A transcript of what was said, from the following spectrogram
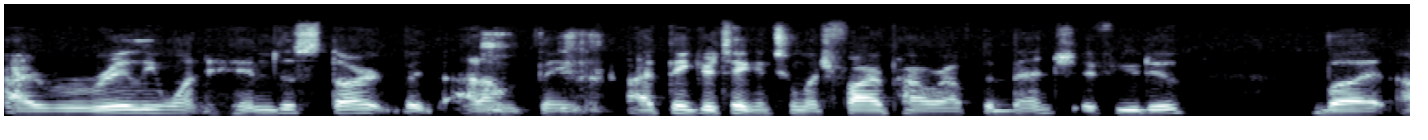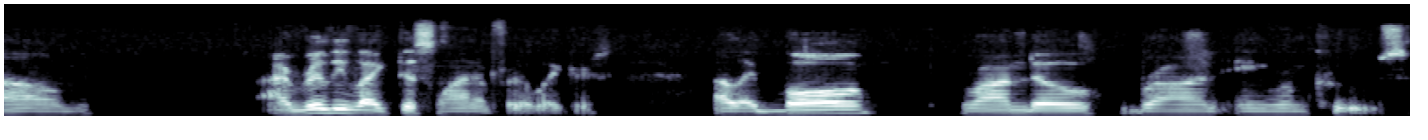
I really want him to start, but I don't think I think you're taking too much firepower off the bench if you do. But um, I really like this lineup for the Lakers. I like Ball, Rondo, Bron, Ingram, Kuz.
